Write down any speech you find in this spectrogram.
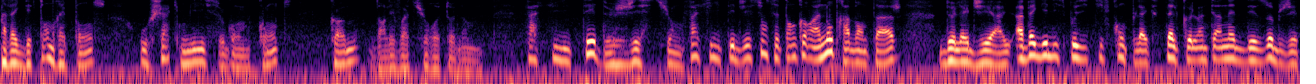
avec des temps de réponse où chaque milliseconde compte comme dans les voitures autonomes. Facilité de gestion. Facilité de gestion, c'est encore un autre avantage de l'AGI. Avec des dispositifs complexes tels que l'Internet des objets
